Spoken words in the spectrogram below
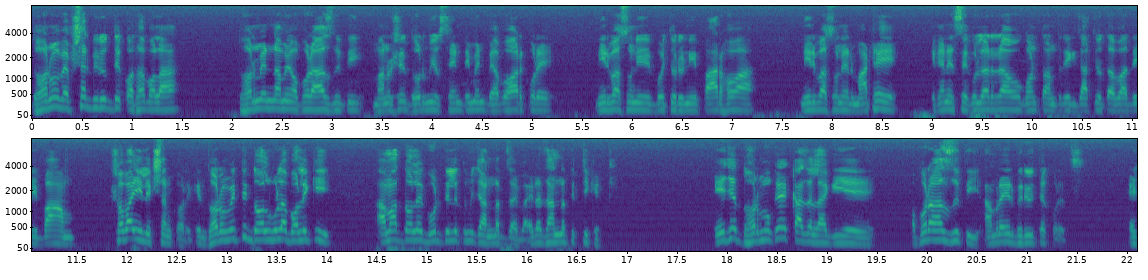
ধর্ম ব্যবসার বিরুদ্ধে কথা বলা, ধর্মের নামে অপরাজনীতি, মানুষের ধর্মীয় সেন্টিমেন্ট ব্যবহার করে নির্বাচনী, বৈতরণী পার হওয়া, নির্বাচনের মাঠে এখানে সেকুলাররাও গণতান্ত্রিক, জাতীয়তাবাদী, বাম, সবাই ইলেকশন করে। কিন্তু ধর্মভিত্তিক দলগুলো বলে কি, আমার দলে ভোট দিলে তুমি জান্নাত যাইবা। এটা জান্নাতের টিকিট এই যে ধর্মকে কাজে লাগিয়ে অপরাজনীতি আমরা এর বিরোধিতা করেছি এই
